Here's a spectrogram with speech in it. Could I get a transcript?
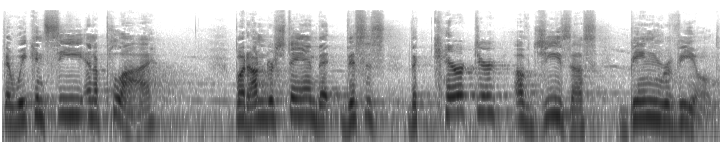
that we can see and apply, but understand that this is the character of Jesus being revealed.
